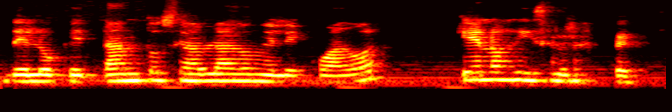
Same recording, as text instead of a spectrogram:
de lo que tanto se ha hablado en el Ecuador? ¿Qué nos dice al respecto?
